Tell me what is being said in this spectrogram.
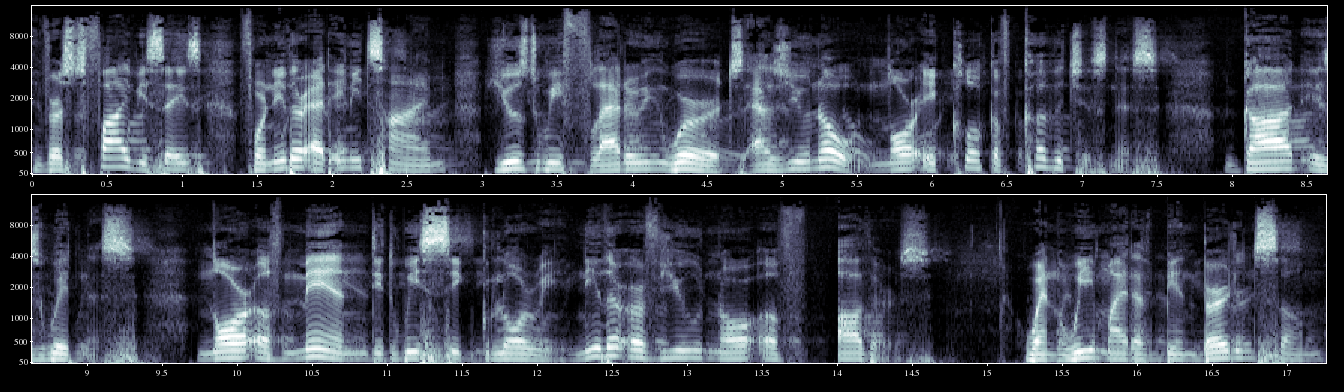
Verse 5, he says, For neither at any time used we flattering words, as you know, nor a cloak of covetousness. God is witness. Nor of men did we seek glory, neither of you nor of others, when we might have been burdensome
